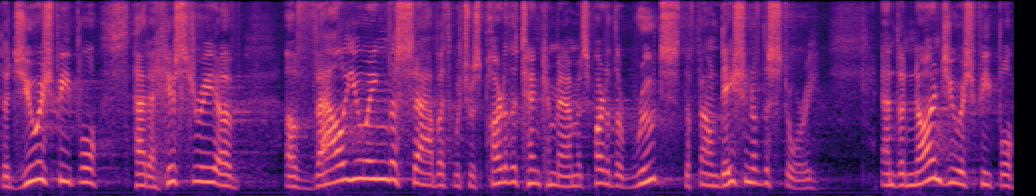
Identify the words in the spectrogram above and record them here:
The Jewish people had a history of, of valuing the Sabbath, which was part of the Ten Commandments, part of the roots, the foundation of the story. And the non Jewish people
